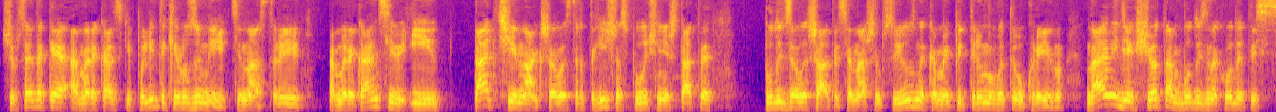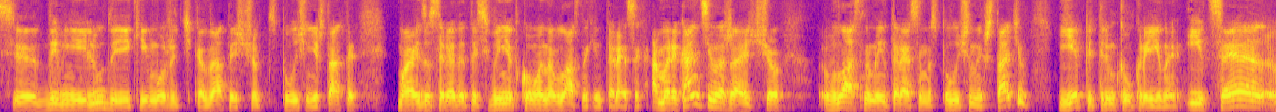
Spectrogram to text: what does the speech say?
що все-таки американські політики розуміють ці настрої американців, і так чи інакше, але стратегічно Сполучені Штати будуть залишатися нашим союзниками і підтримувати Україну, навіть якщо там будуть знаходитись е, дивні люди, які можуть казати, що Сполучені Штати мають зосередитись винятково на власних інтересах. Американці вважають, що власними інтересами Сполучених Штатів є підтримка України, і це е,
